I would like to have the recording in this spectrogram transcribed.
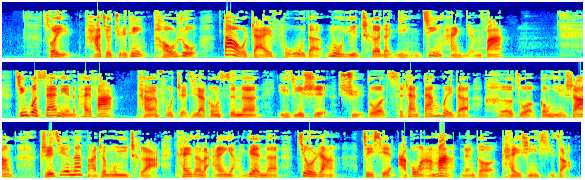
所以他就决定投入道宅服务的沐浴车的引进和研发。经过三年的开发，台湾福祉这家公司呢，已经是许多慈善单位的合作供应商，直接呢把这沐浴车啊开到了安养院呢，就让这些阿公阿妈能够开心洗澡。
